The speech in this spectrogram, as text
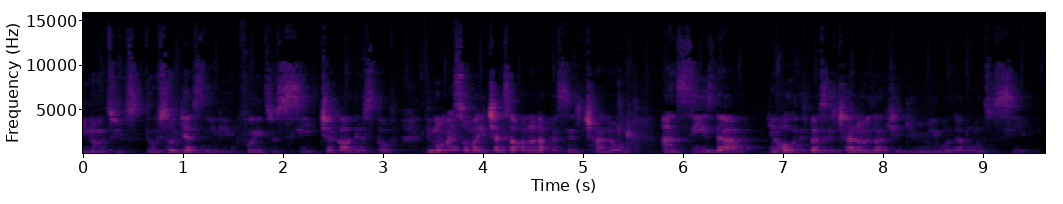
you know to, to suggest new people for you to see check out their stuff. The moment somebody checks out another person's channel and sees that yo this person's channel is actually giving me what i want to see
